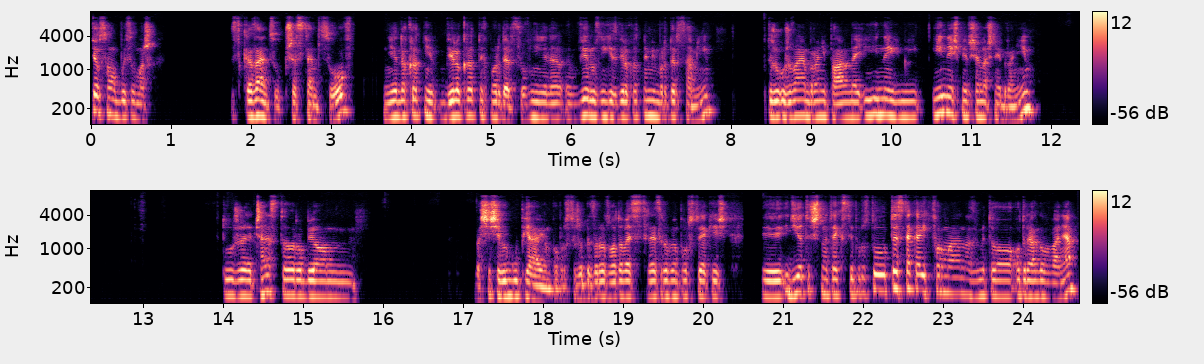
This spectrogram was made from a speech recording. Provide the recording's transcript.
Oddział samobójców masz skazańców, przestępców, niejednokrotnie wielokrotnych morderców, nie jeden, wielu z nich jest wielokrotnymi mordercami, którzy używają broni palnej i innej, i innej śmiercionośnej broni, którzy często robią, właśnie się wygłupiają po prostu, żeby rozładować stres, robią po prostu jakieś y, idiotyczne teksty, po prostu to jest taka ich forma, nazwijmy to, odreagowania.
